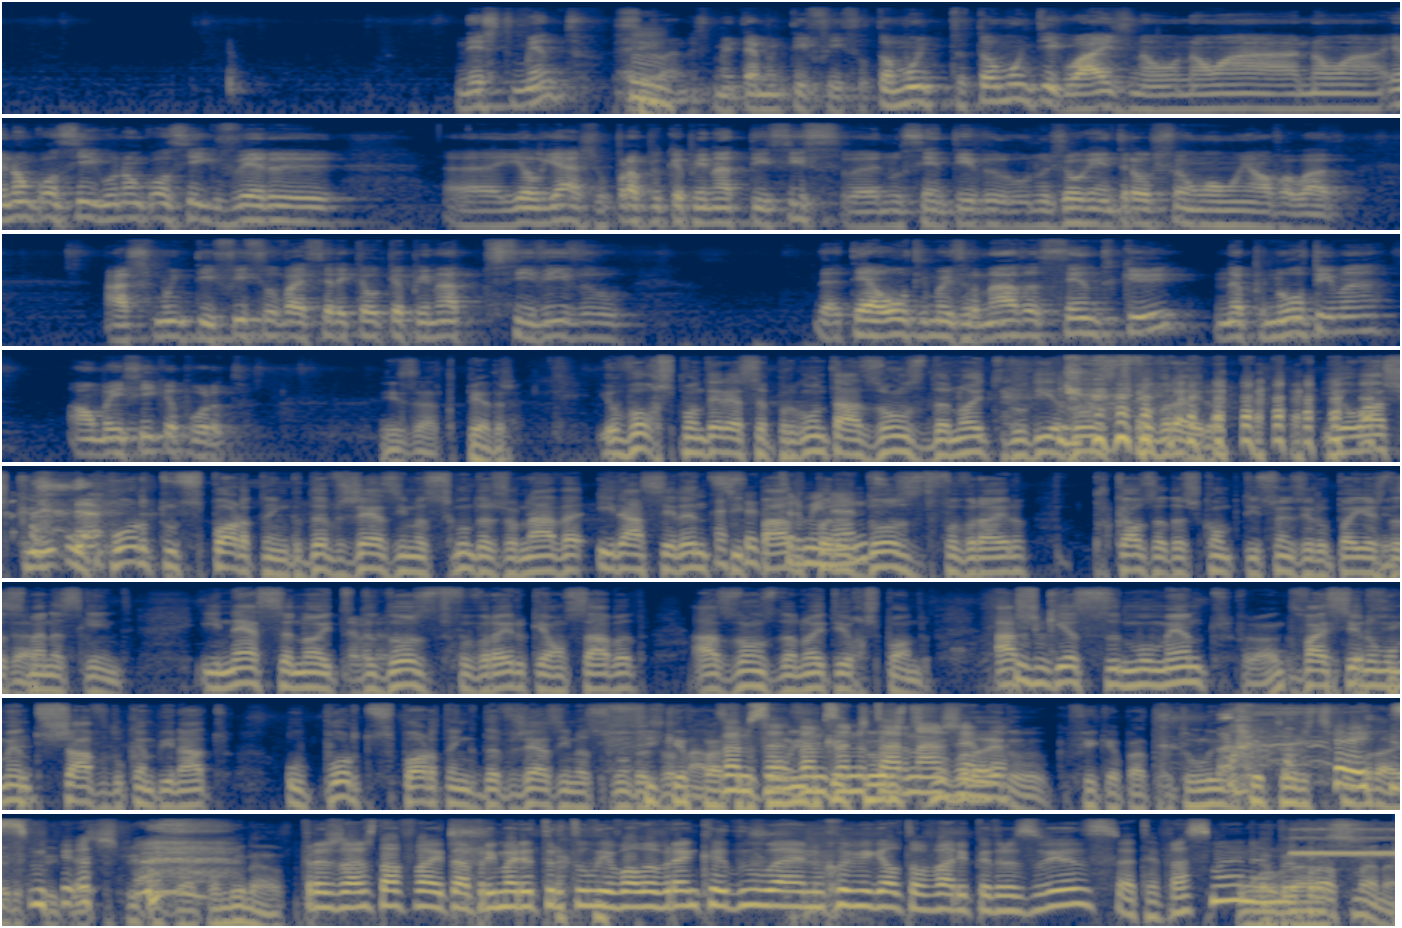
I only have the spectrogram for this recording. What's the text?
Neste momento, Sim. É, neste momento é muito difícil. Estão muito, estão muito iguais. Não, não há, não há. Eu não consigo, não consigo ver. Uh, e aliás, o próprio campeonato disse isso no sentido no jogo entre eles foi um a um em Alvalade acho muito difícil vai ser aquele campeonato decidido até a última jornada, sendo que na penúltima há um Benfica-Porto. Exato. Pedro. Eu vou responder essa pergunta às 11 da noite do dia 12 de fevereiro. E eu acho que o Porto Sporting da 22 jornada irá ser antecipado ser para 12 de fevereiro por causa das competições europeias Exato. da semana seguinte. E nessa noite é de 12 de fevereiro, que é um sábado, às 11 da noite eu respondo. Acho que esse momento Pronto, vai ser um momento chave do campeonato o Porto Sporting da 22 jornada. Vamos, a, vamos anotar na agenda. Fica para a tertúlia de 14 de fevereiro. é fica, fica já combinado. Para já está feita a primeira tertúlia bola branca do ano. Rui Miguel Tovar e Pedro Azevedo. Até para a semana. Um Até para a semana.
